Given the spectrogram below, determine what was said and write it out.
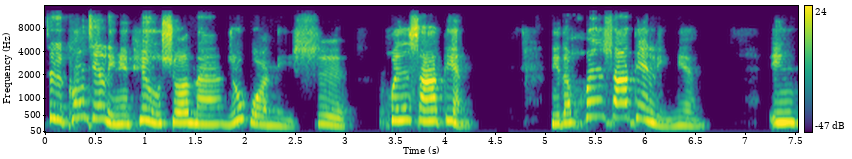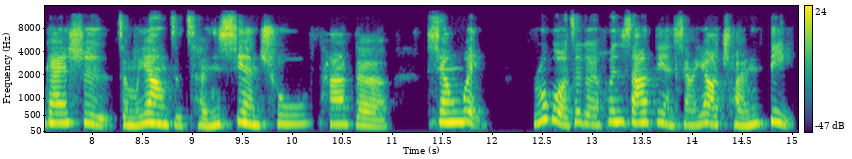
这个空间里面，譬如说呢，如果你是婚纱店，你的婚纱店里面应该是怎么样子呈现出它的香味？如果这个婚纱店想要传递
